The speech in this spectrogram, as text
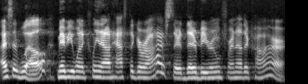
I said, well, maybe you want to clean out half the garage. There, there'd be room for another car.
